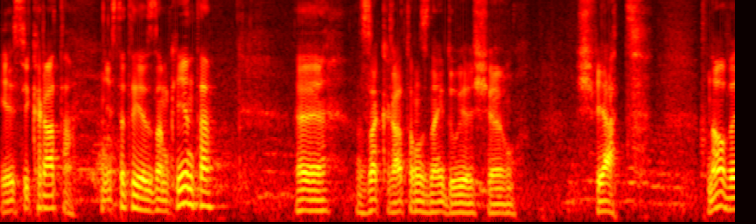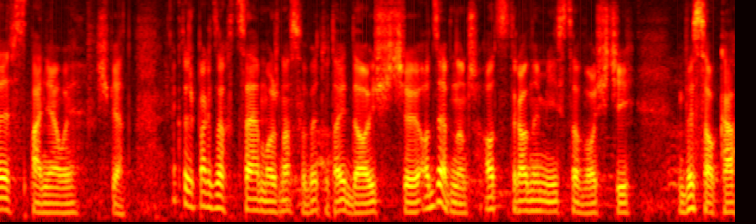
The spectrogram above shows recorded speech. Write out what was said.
Jest i krata. Niestety jest zamknięta. E, za kratą znajduje się świat. Nowy, wspaniały świat. Jak ktoś bardzo chce, można sobie tutaj dojść e, od zewnątrz, od strony miejscowości Wysoka.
